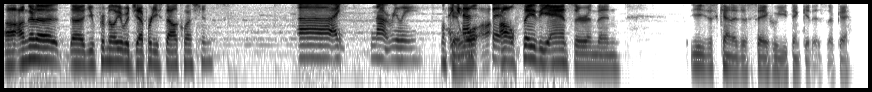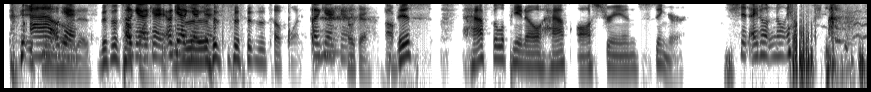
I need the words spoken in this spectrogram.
Uh, I'm gonna. Uh, you familiar with Jeopardy style questions? Uh, I not really. Okay. guess, well, I- but- I'll say the answer, and then you just kind of just say who you think it is. Okay. if you Ah, know okay. who it is. This is a tough Okay, one. okay, okay, This is okay, a- okay. This, is, this is a tough one. Okay, okay. Okay. Um, This half Filipino, half Austrian singer. Shit, I don't know anybody.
